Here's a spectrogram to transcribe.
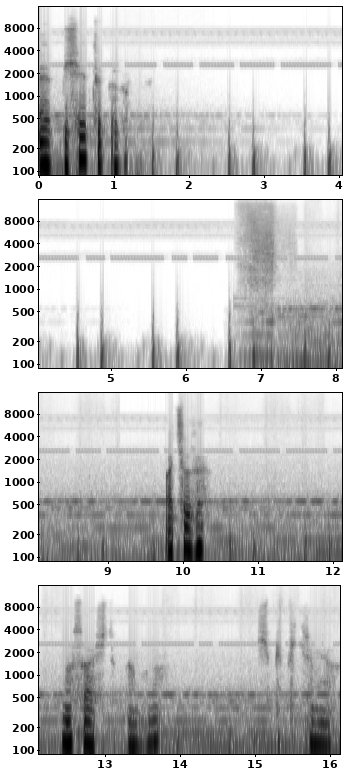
Evet bir şey tıkladım. Açıldı. Nasıl açtım ben bunu? Hiçbir fikrim yok.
